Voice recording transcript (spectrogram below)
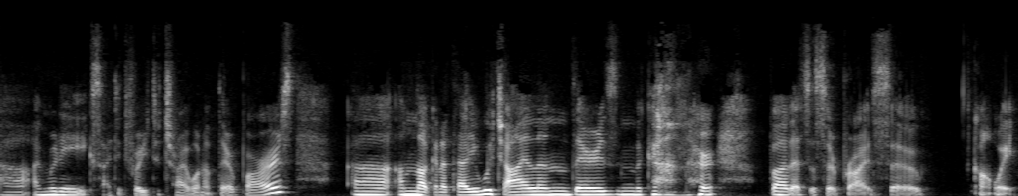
uh, I'm really excited for you to try one of their bars. Uh, I'm not gonna tell you which island there is in the calendar, but that's a surprise. So can't wait.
